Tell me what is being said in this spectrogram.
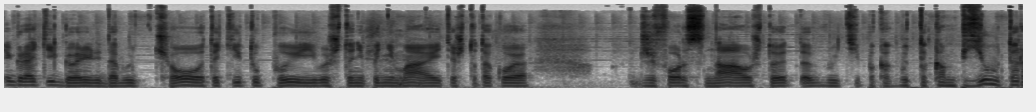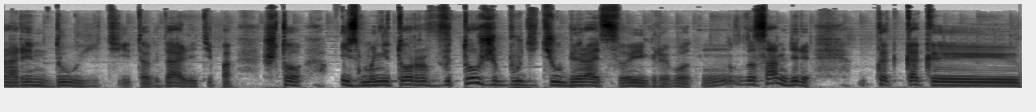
Игроки говорили, да вы чё, такие тупые, вы что не понимаете, что такое GeForce Now, что это вы типа как будто компьютер арендуете и так далее, типа что из мониторов вы тоже будете убирать свои игры, вот. Ну, на самом деле, как, как и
